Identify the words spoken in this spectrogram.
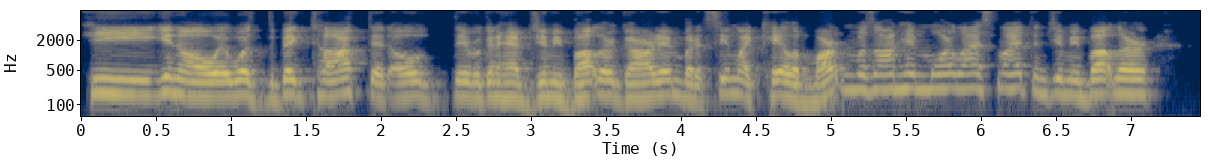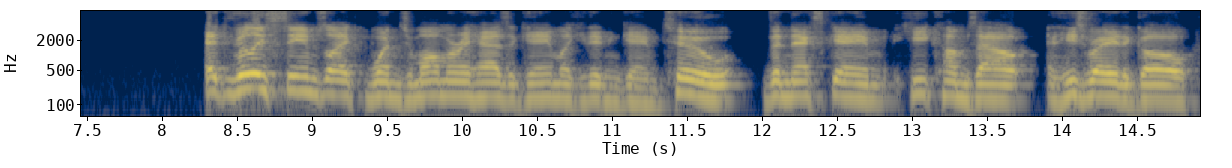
he, you know, it was the big talk that, oh, they were going to have Jimmy Butler guard him, but it seemed like Caleb Martin was on him more last night than Jimmy Butler. It really seems like when Jamal Murray has a game like he did in game two, the next game he comes out and he's ready to go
